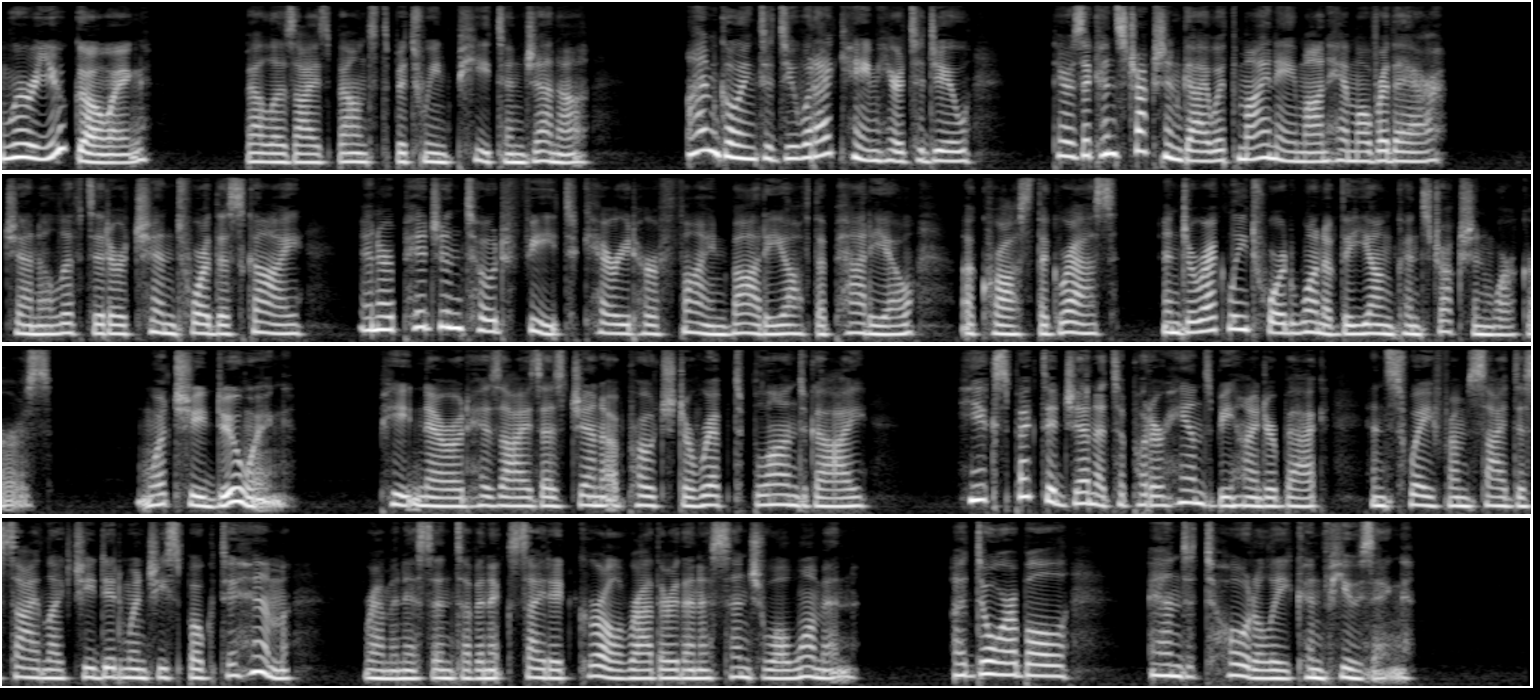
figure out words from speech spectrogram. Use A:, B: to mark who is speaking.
A: Where are you going? Bella's eyes bounced between Pete and Jenna.
B: I'm going to do what I came here to do. There's a construction guy with my name on him over there.
A: Jenna lifted her chin toward the sky, and her pigeon toed feet carried her fine body off the patio, across the grass, and directly toward one of the young construction workers. What's she doing? Pete narrowed his eyes as Jenna approached a ripped blonde guy. He expected Jenna to put her hands behind her back and sway from side to side like she did when she spoke to him, reminiscent of an excited girl rather than a sensual woman. Adorable and totally confusing.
